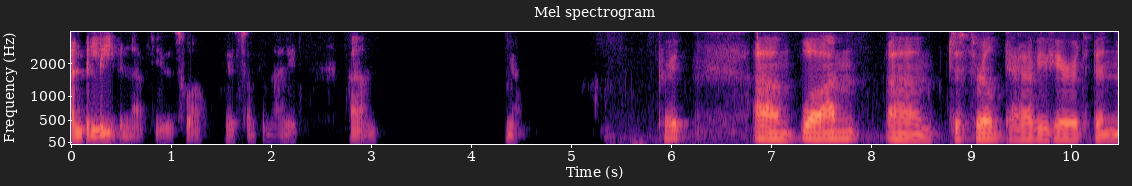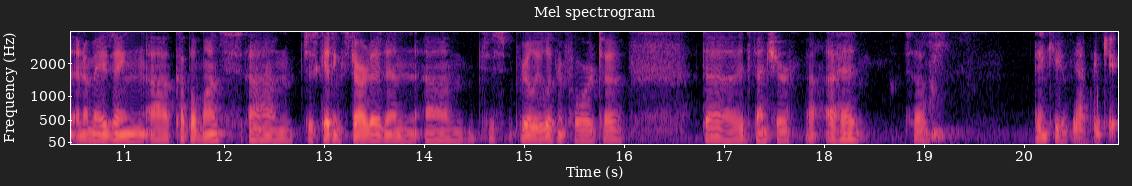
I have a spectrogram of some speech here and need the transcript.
and believe in that view as well is something I need. Um, yeah. Great. Um, well, I'm um, just thrilled to have you here. It's been an amazing uh, couple months um, just getting started and um, just really looking forward to the adventure uh, ahead. So thank you. Yeah, thank you.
